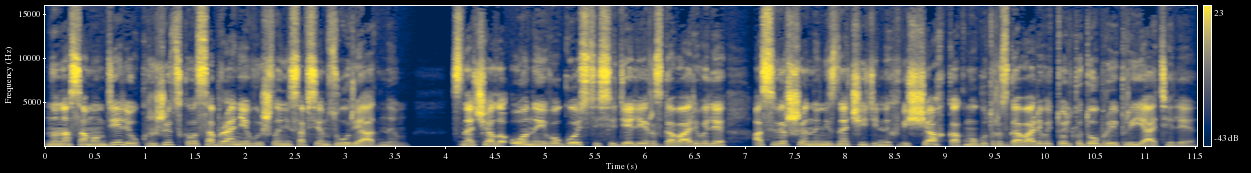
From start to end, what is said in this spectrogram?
но на самом деле у Крыжицкого собрание вышло не совсем заурядным. Сначала он и его гости сидели и разговаривали о совершенно незначительных вещах, как могут разговаривать только добрые приятели.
